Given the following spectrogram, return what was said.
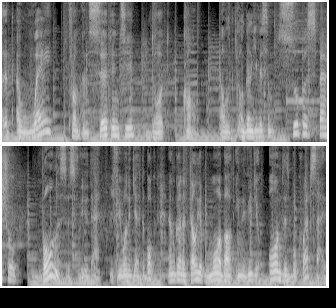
at awayfromuncertainty.com. I'm going to give you some super special bonuses for you there if you want to get the book. I'm going to tell you more about in the video on this book website,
